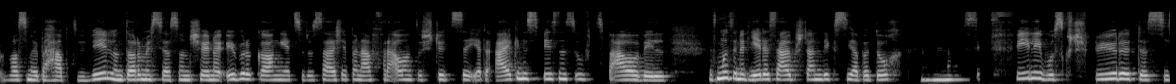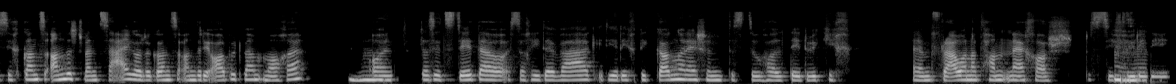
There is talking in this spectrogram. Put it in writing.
was man überhaupt will. Und darum ist es ja so ein schöner Übergang jetzt, wo du sagst, eben auch Frauen unterstützen, ihr eigenes Business aufzubauen, weil es muss ja nicht jeder selbstständig sein, aber doch mhm. sind viele, die es spüren, dass sie sich ganz anders zeigen oder ganz andere Arbeit machen mhm. Und dass jetzt dort auch so ein der Weg in die Richtung gegangen ist und dass du halt dort wirklich ähm, Frauen an die Hand nehmen kannst, dass sie mhm. für ihre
